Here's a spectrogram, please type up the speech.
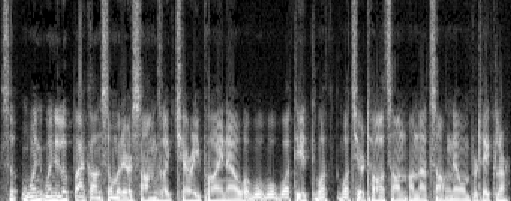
So when when you look back on some of their songs like Cherry Pie now, what what, what do you what what's your thoughts on on that song now in particular?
